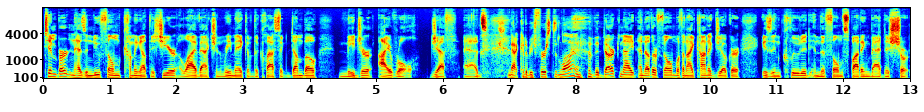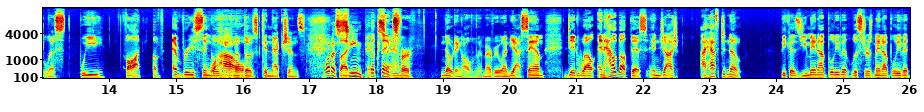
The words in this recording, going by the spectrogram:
Tim Burton has a new film coming out this year, a live action remake of the classic Dumbo, Major Eye Roll. Jeff adds. Not going to be first in line. the Dark Knight, another film with an iconic Joker, is included in the Filmspotting Madness shortlist. We thought of every single Wow. one of those connections. What a But- scene pick, But thanks Sam. for noting all of them, everyone. Yeah, Sam did well. And how about this? And Josh, I have to note, because you may not believe it, listeners may not believe it,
